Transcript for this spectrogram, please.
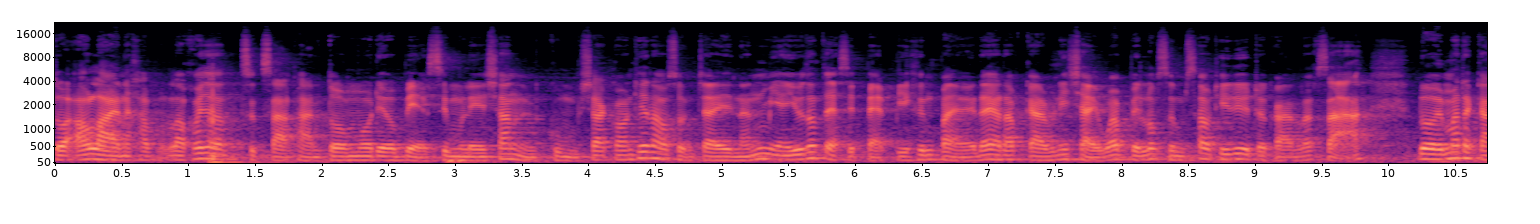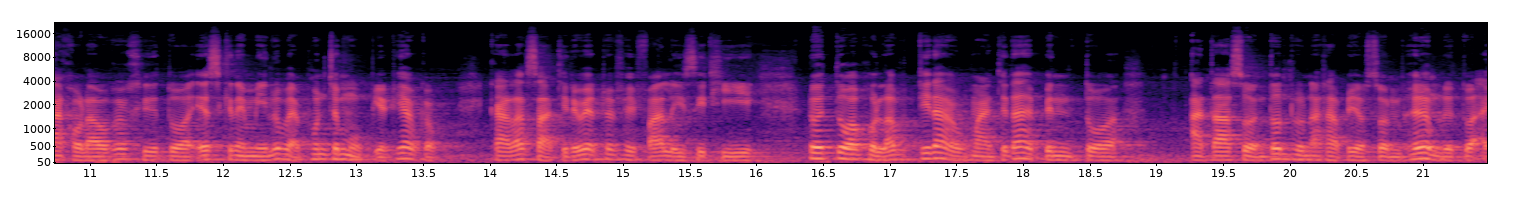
ตัว outline นะครับ เราก็จะศึกษาผ่านตัว model based simulation กลุ่มประชากรที่เราสนใจนั้นมีอายุตั้งแต่ 18 ปีขึ้นไป ได้รับการวินิจฉัยว่าเป็นโรคซึมเศร้าที่ดื้อต่อการรักษา โดยมาตรการของเราก็คือตัว s k มีรูปแบบพ่นจมูกเปรียบเทียบกับการรักษาจิตเวชด้วยไฟฟ้าหรือ CT โดยตัวผลลัพธ์ที่ได้ออกมาจะได้เป็นตัวอัตราส่วนต้นทุนอัตราประโยชน์ส่วนเพิ่ม หรือตัวไอ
